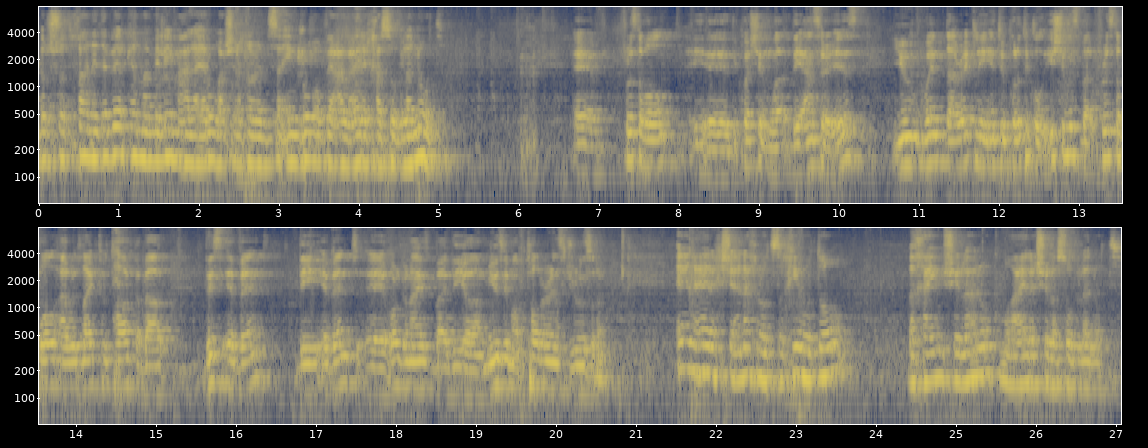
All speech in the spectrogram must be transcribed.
ברשותך נדבר כמה מילים על האירוע שאנחנו נמצאים בו ועל ערך הסובלנות. Uh, first of all, uh, the question, what the answer is, you went directly into political issues, but first of all, I would like to talk about this event, the event uh, organized by the uh, Museum of Tolerance Jerusalem. אין ערך שאנחנו צריכים אותו בחיים שלנו כמו הערך של הסובלנות.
